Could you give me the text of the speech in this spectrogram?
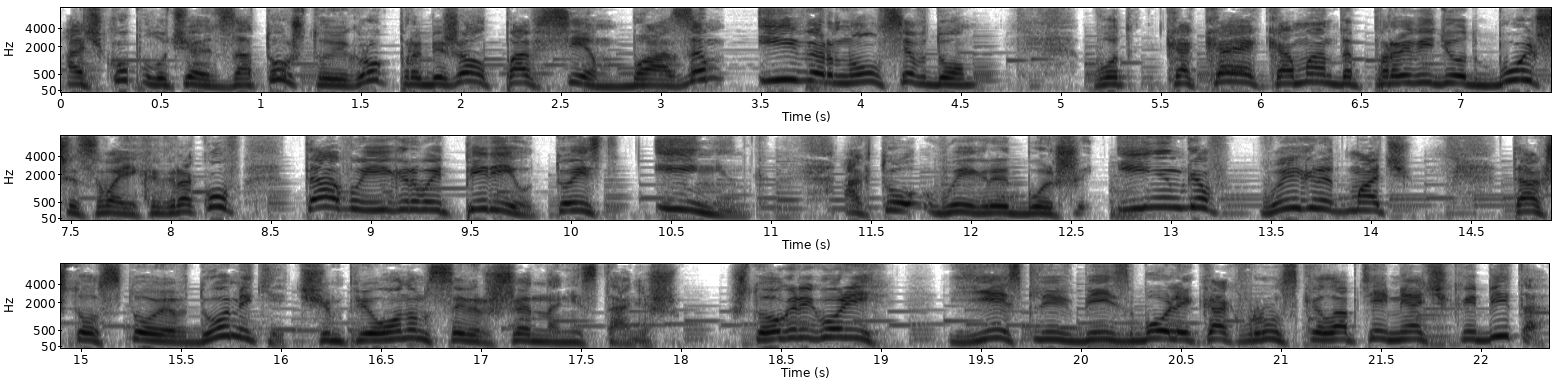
Очко получают за то, что игрок пробежал по всем базам и вернулся в дом. Вот какая команда проведет больше своих игроков, та выигрывает период, то есть иннинг. А кто выиграет больше иннингов, выиграет матч. Так что, стоя в домике, чемпионом совершенно не станешь. Что, Григорий, есть ли в бейсболе, как в русской лапте, мячик и бита?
